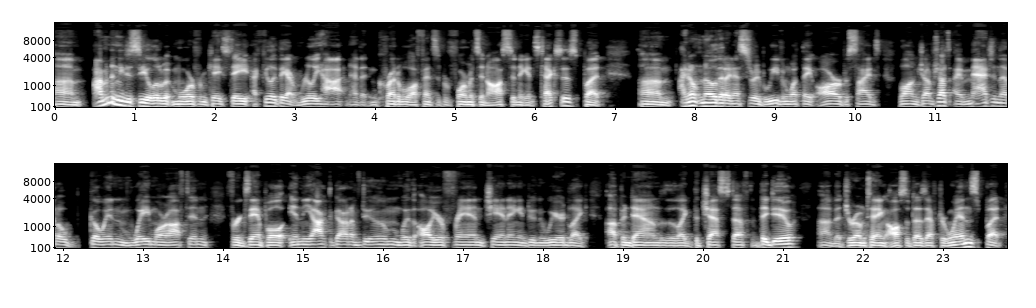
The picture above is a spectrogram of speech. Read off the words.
Um, I'm going to need to see a little bit more from K State. I feel like they got really hot and had that incredible offensive performance in Austin against Texas, but um, I don't know that I necessarily believe in what they are besides long jump shots. I imagine that'll go in way more often. For example, in the Octagon of Doom with all your fan chanting and doing the weird like up and down the like the chest stuff that they do um, that Jerome Tang also does after wins. But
